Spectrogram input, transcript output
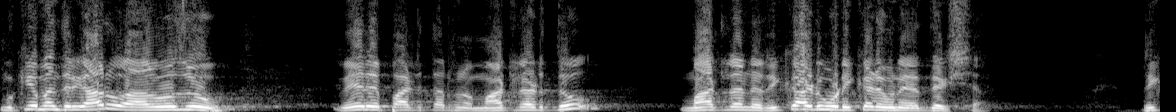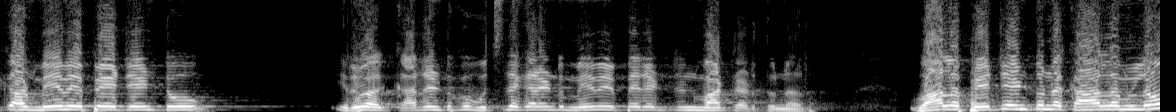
ముఖ్యమంత్రి గారు ఆ రోజు వేరే పార్టీ తరఫున మాట్లాడుతూ మాట్లాడిన రికార్డు కూడా ఇక్కడే ఉన్నాయి అధ్యక్ష. రికార్డు మేమే పేటెంటు ఇరవై కరెంటుకు ఉచిత కరెంటు మేమే పేటెంట్ అని మాట్లాడుతున్నారు. వాళ్ళ పేటెంట్ ఉన్న కాలంలో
